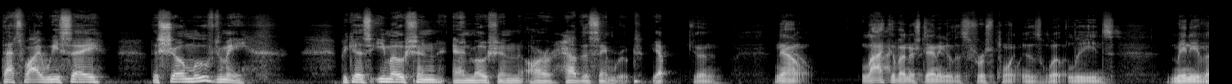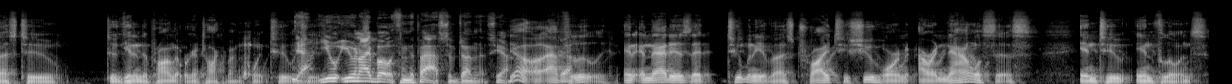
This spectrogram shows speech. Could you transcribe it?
That's why we say the show moved me because emotion and motion are have the same root. Yep. Good. Now, lack of understanding of this first point is what leads many of us to to get into the problem that we're going to talk about in point two. Yeah, is, you you and I both in the past have done this. Yeah, yeah, uh, absolutely, yeah. and and that is that too many of us try to shoehorn our analysis into influence,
